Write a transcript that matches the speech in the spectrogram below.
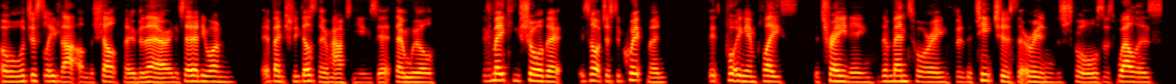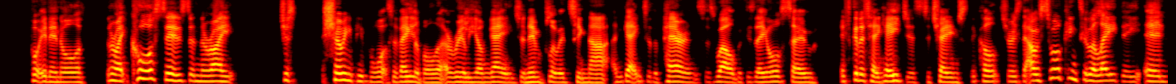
oh, we'll just leave that on the shelf over there. And if anyone eventually does know how to use it, then we'll, it's making sure that it's not just equipment, it's putting in place the training, the mentoring for the teachers that are in the schools, as well as putting in all of the right courses and the right, just showing people what's available at a really young age and influencing that and getting to the parents as well, because they also, it's going to take ages to change the culture. Is that I was talking to a lady in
